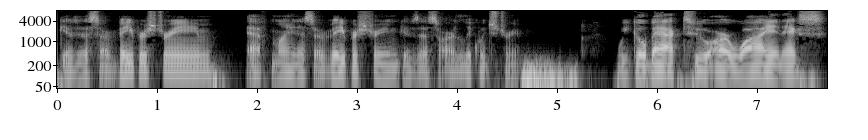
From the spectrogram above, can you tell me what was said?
gives us our vapor stream. F minus our vapor stream gives us our liquid stream. We go back to our Y and X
